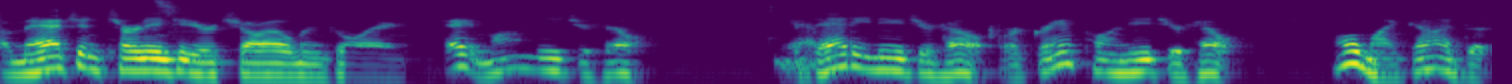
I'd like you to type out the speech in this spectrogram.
imagine turning to your child and going, "Hey, mom needs your help. Yeah. Daddy needs your help. Or grandpa needs your help." Oh my God, the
